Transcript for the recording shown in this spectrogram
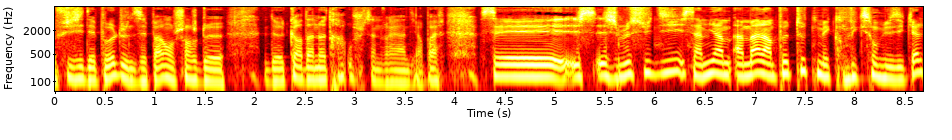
fusils d'épaule, je ne sais pas, on change de, de corde à notre arc. Ça ne veut rien dire. Bref, je me suis dit, ça a mis à, mal un peu toutes mes convictions musicales.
